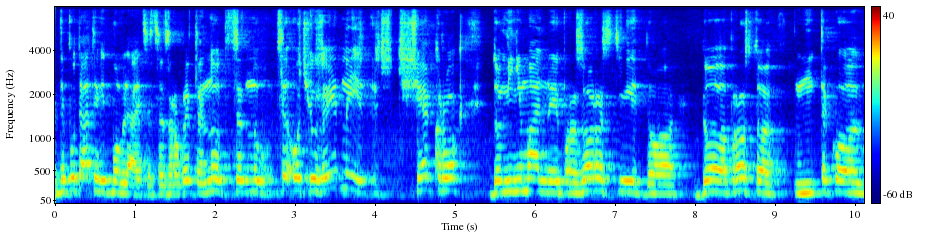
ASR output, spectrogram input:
депутати відмовляються це зробити. Ну це ну це очевидний ще крок до мінімальної прозорості, до, до просто такого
